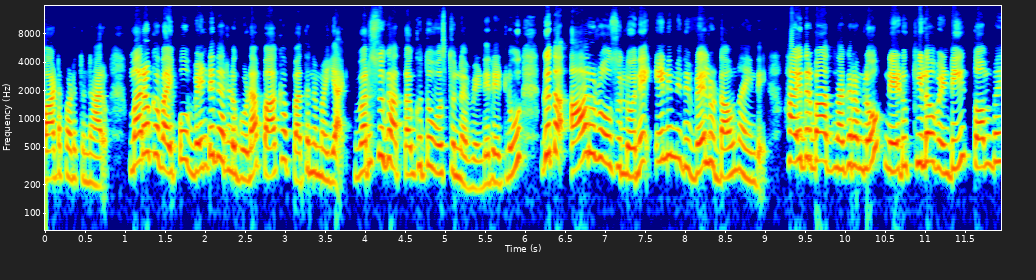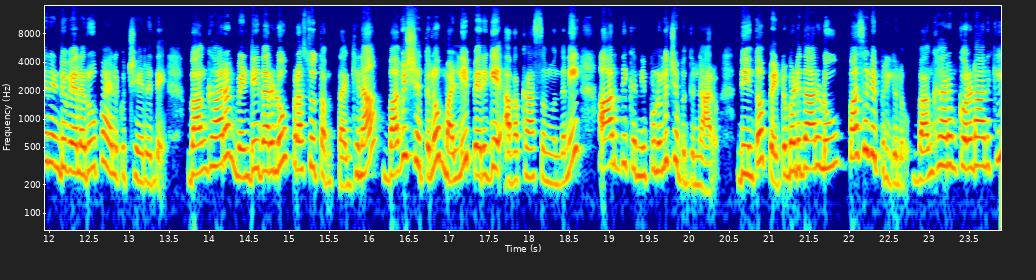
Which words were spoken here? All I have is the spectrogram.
బాట పడుతున్నారు. మరొక వైపు వెండి ధరలు కూడా బాగా పతనమయ్యాయి. వరుసగా తగ్గుతూ వస్తున్న వెండి రేట్లు గత ఆరు రోజుల్లోనే ఎనిమిది వేలు డౌన్ అయింది. హైదరాబాద్ నగరంలో నేడు కిలో వెండి తొంభై రెండు వేల రూపాయలకు చేరింది. బంగారం వెండి ధరలు ప్రస్తుతం తగ్గినా భవిష్యత్తులో మళ్ళీ పెరిగే అవకాశం ఉందని ఆర్థిక నిపుణులు చెబుతున్నారు. దీంతో పెట్టుబడిదారులు పసిడి ప్రియులు బంగారం కొనడానికి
